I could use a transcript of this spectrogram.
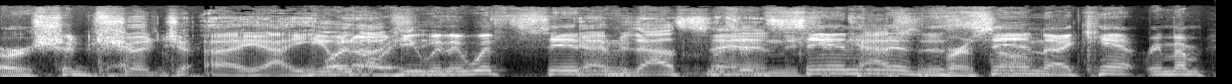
or should Should uh, yeah he Well, without no, he with with sin. Yeah, without was sin, it you sin, cast the sin. stone. I can't remember.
